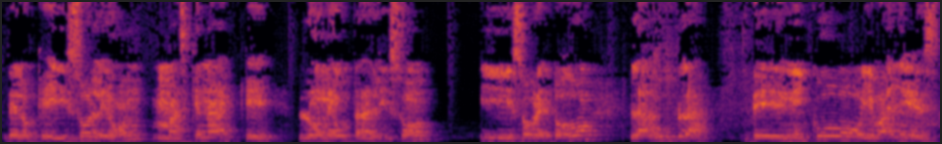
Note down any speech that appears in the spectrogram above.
de lo que hizo León, más que nada que lo neutralizó y sobre todo la dupla de Nico Ibáñez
